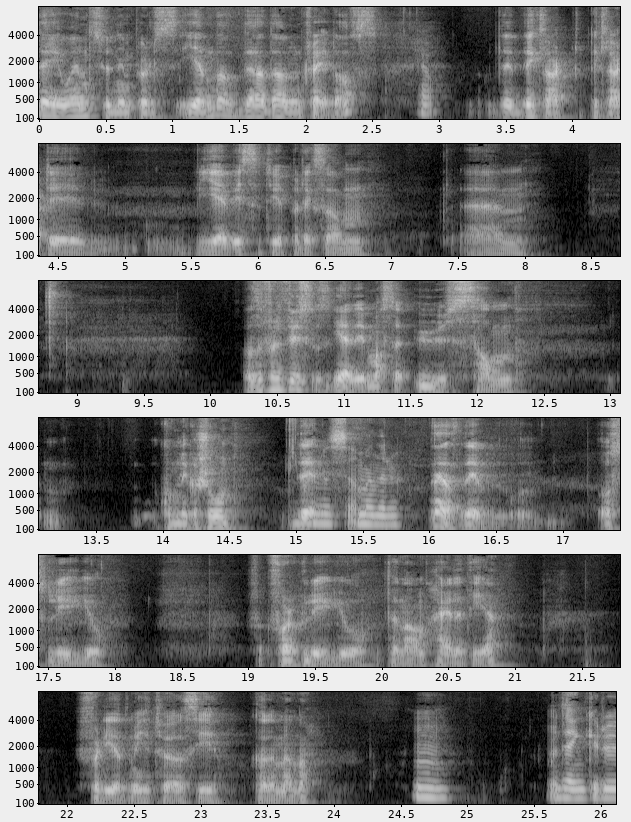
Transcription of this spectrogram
det er jo en sunn impuls igjen, da. Det, det er noen trade-offs. Ja. Det, det er klart, det er klart de gir visse typer liksom um, Altså For det første så gir de masse usann kommunikasjon. Det, Hva mener du? nei, altså det, oss lyger jo. Folk lyver jo til en annen hele tida. Fordi at de ikke tør å si hva de mener. Men tenker du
